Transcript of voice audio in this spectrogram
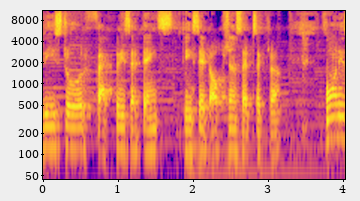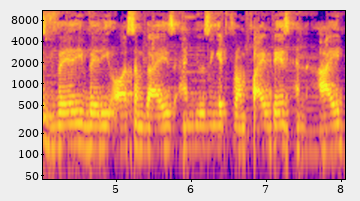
restore factory settings reset options etc phone is very very awesome guys. I'm using it from five days and i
